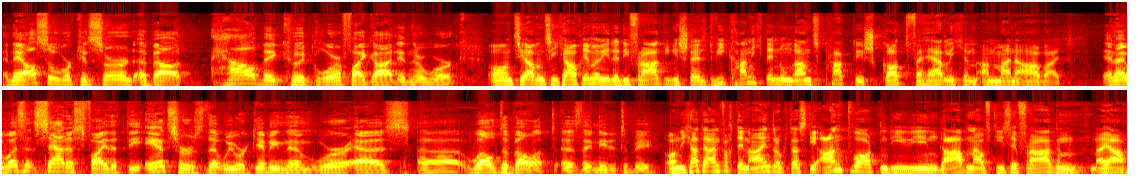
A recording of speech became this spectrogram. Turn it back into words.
And they also were concerned about how they could glorify God in their work. Und sie haben sich auch immer wieder die Frage gestellt, wie kann ich denn nun ganz praktisch Gott verherrlichen an meiner Arbeit? And I wasn't satisfied that the answers that we were giving them were as uh, well developed as they needed to be. Und ich hatte einfach den Eindruck, dass die Antworten, die wir ihnen gaben auf diese Fragen, naja,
